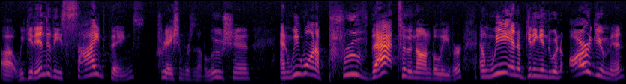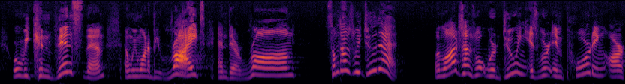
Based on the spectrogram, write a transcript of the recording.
Uh, we get into these side things, creation versus evolution, and we want to prove that to the non believer, and we end up getting into an argument where we convince them and we want to be right and they're wrong. Sometimes we do that. A lot of times, what we're doing is we're importing our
